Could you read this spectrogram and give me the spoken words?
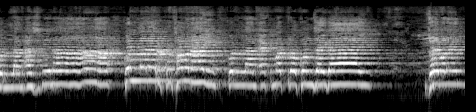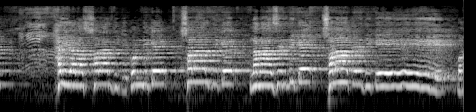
কল্যাণ আসবে না। কল্যাণ আর কোথাও নাই, কল্যাণ একমাত্র কোন জায়গায়? জয় বলেন, হাইয়ালা সলার দিকে, কোন দিকে? সলার দিকে, নামাজের দিকে, সলাতের দিকে। কোন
